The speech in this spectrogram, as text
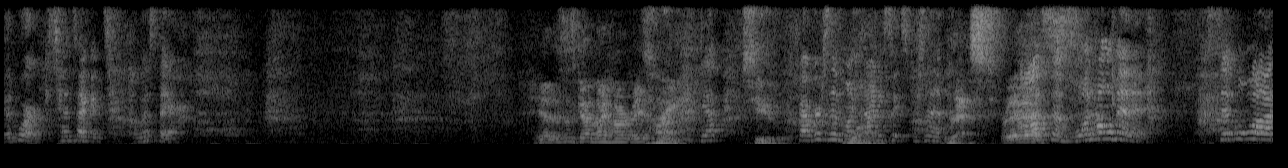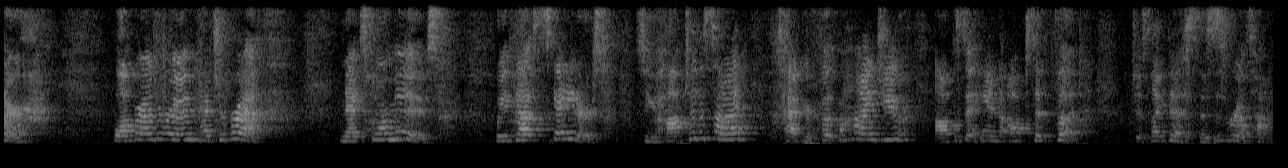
Good work. 10 seconds. Almost there. Yeah, this has got my heart rate Three, high. Yep. two, Trevor's in like One. 96%. rest. Rest. Awesome. One whole minute. Sip of water. Walk around your room, catch your breath. Next four moves. We've got skaters. So you hop to the side, tap your foot behind you, opposite hand to opposite foot. Just like this. This is real time.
